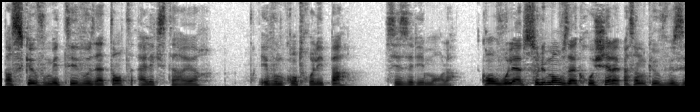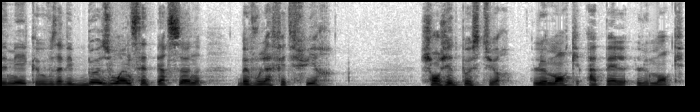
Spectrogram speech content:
parce que vous mettez vos attentes à l'extérieur et vous ne contrôlez pas ces éléments-là. Quand vous voulez absolument vous accrocher à la personne que vous aimez, que vous avez besoin de cette personne, ben vous la faites fuir. Changez de posture. Le manque appelle le manque.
